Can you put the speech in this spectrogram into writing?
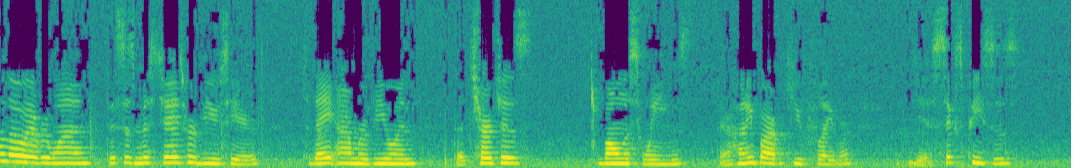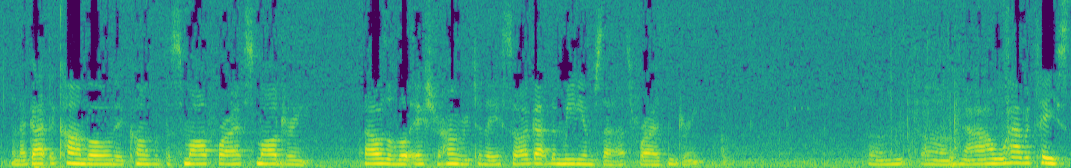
Hello everyone, this is Miss J's Reviews here. Today I'm reviewing the Church's boneless wings. They're honey barbecue flavor. Get six pieces, and I got the combo that comes with the small fries, small drink. But I was a little extra hungry today, so I got the medium sized fries and drink. So um, now I will have a taste.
